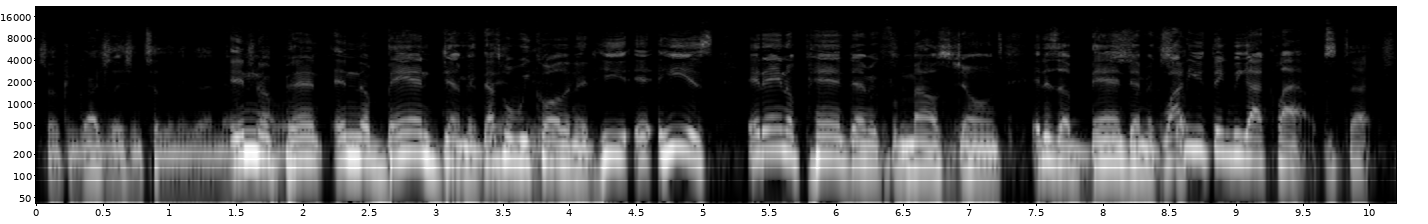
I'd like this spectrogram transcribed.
So congratulations to the nigga that never in the pan, in the pandemic. That's what we calling it. He it, he is. It ain't a pandemic for Mouse Jones. It is a pandemic. Why so- do you think we got clouds? tax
